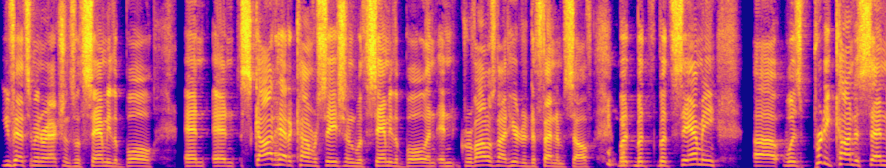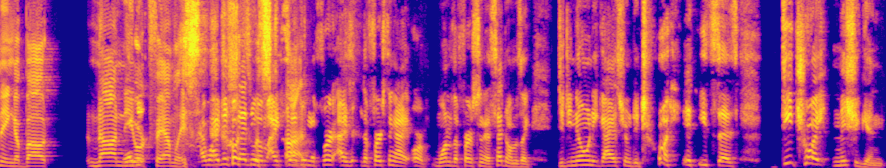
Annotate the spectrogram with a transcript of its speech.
you've had some interactions with Sammy the Bull, and and Scott had a conversation with Sammy the Bull, and and Gravano's not here to defend himself, but but but Sammy uh, was pretty condescending about non-New York families. I, I just said to him, I said to him the first, I, the first thing I, or one of the first things I said to him was like, "Did you know any guys from Detroit?" And he says, "Detroit, Michigan."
